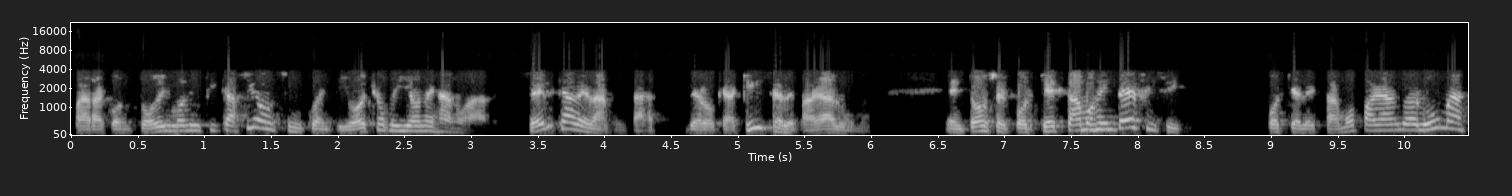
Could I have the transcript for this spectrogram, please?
para con todo y bonificación 58 millones anuales, cerca de la mitad de lo que aquí se le paga a Luma. Entonces, ¿por qué estamos en déficit? Porque le estamos pagando a Luma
